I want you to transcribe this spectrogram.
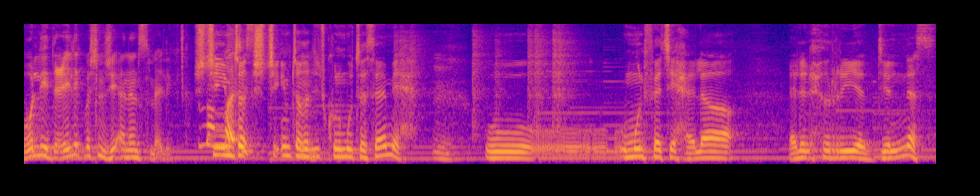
هو اللي يدعي لك باش نجي أنا نسمع لك. شتي إمتى شتي إمتى غادي تكون متسامح و... ومنفتح على على الحريات ديال الناس؟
